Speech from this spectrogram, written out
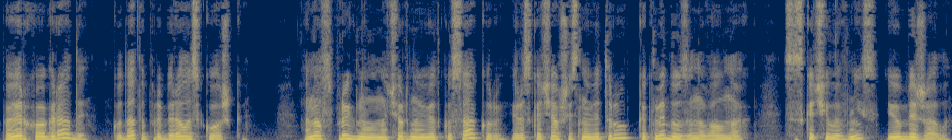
Поверху ограды куда-то пробиралась кошка. Она вспрыгнула на черную ветку сакуры и, раскачавшись на ветру, как медуза на волнах, соскочила вниз и убежала.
